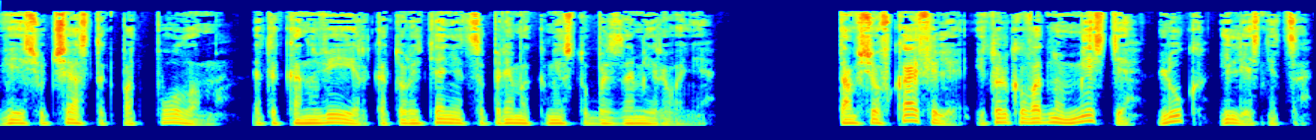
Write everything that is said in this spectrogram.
Весь участок под полом — это конвейер, который тянется прямо к месту бальзамирования. Там все в кафеле, и только в одном месте — люк и лестница.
